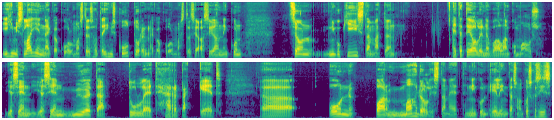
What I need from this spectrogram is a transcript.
ihmislajin näkökulmasta, jos otetaan ihmiskulttuurin näkökulmasta, se asia on, niin kuin, se on niin kuin kiistämätön, että teollinen vallankumous ja sen, ja sen myötä tulleet härpäkkeet ää, on mahdollistaneet niin kuin elintason. Koska siis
